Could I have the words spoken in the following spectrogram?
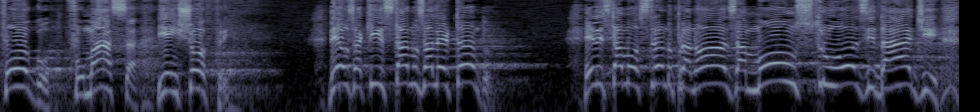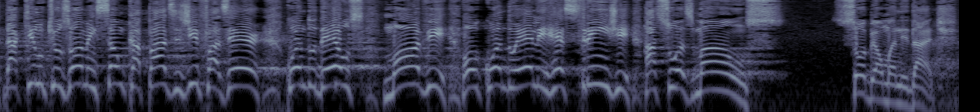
fogo, fumaça e enxofre. Deus aqui está nos alertando ele está mostrando para nós a monstruosidade daquilo que os homens são capazes de fazer quando Deus move ou quando Ele restringe as suas mãos sobre a humanidade.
